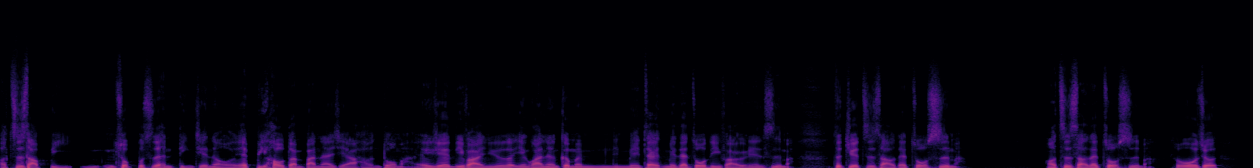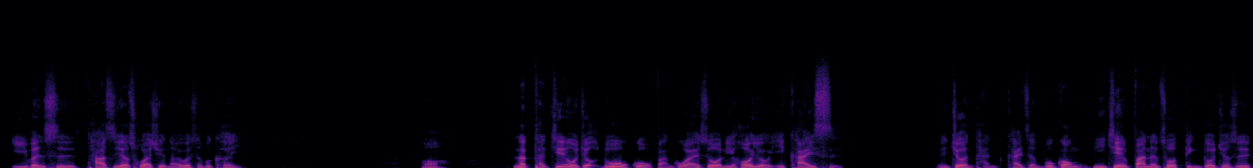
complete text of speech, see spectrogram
啊，至少比你你说不是很顶尖的哦，也比后端班的那些要好很多嘛。有些立法，比如说严宽仁根本没在没在做立法委员的事嘛，这觉得至少在做事嘛，哦，至少在做事嘛。所以我就 even 是他是要出来选的，为什么可以？哦，那他今天我就如果反过来说，你侯友一开始你就很谈开诚布公，你今天犯的错，顶多就是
